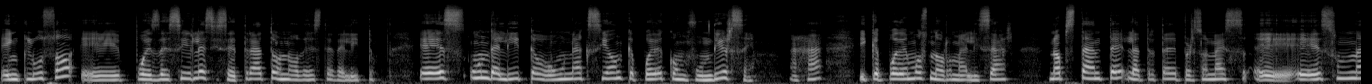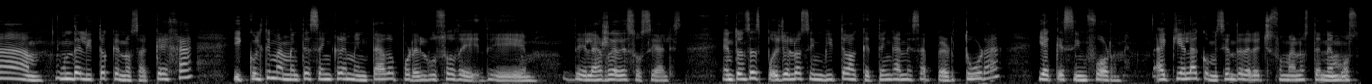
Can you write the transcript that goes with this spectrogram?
e incluso eh, pues decirles si se trata o no de este delito. Es un delito o una acción que puede confundirse ajá, y que podemos normalizar. No obstante, la trata de personas eh, es una, un delito que nos aqueja y que últimamente se ha incrementado por el uso de, de, de las redes sociales. Entonces, pues yo los invito a que tengan esa apertura y a que se informen. Aquí en la Comisión de Derechos Humanos tenemos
